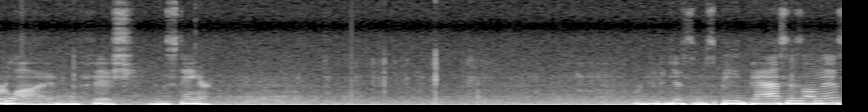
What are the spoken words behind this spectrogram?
we're live. The fish and the stinger. We're gonna get some speed passes on this.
